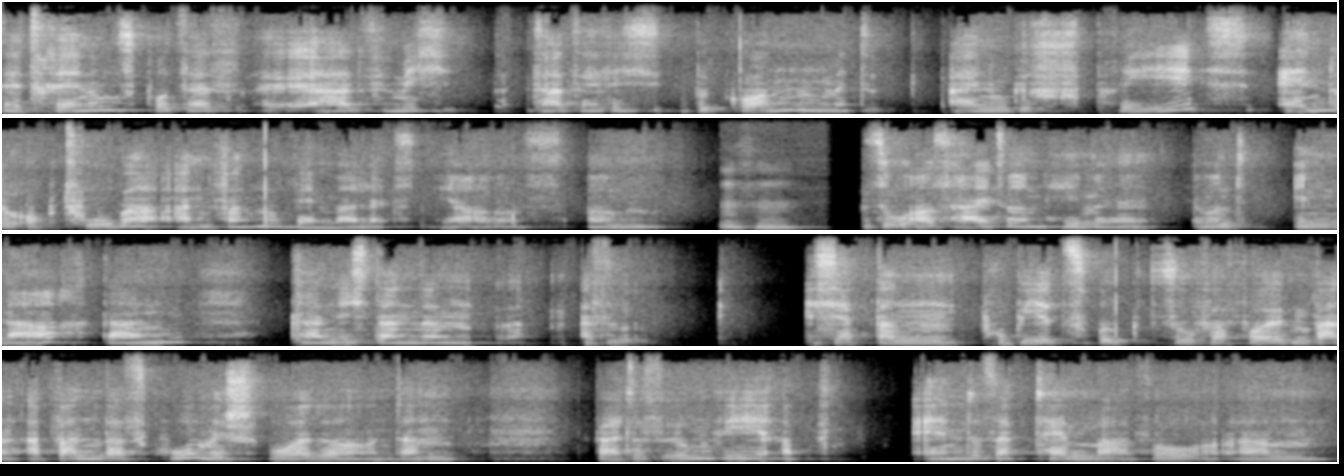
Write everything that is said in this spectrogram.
der Trennungsprozess äh, hat für mich tatsächlich begonnen mit einem Gespräch Ende Oktober, Anfang November letzten Jahres. Ähm, mhm. So aus heiterem Himmel. Und im Nachgang kann ich dann dann, also ich habe dann probiert zurückzuverfolgen, wann, ab wann was komisch wurde. Und dann war das irgendwie ab Ende September so. Ähm,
